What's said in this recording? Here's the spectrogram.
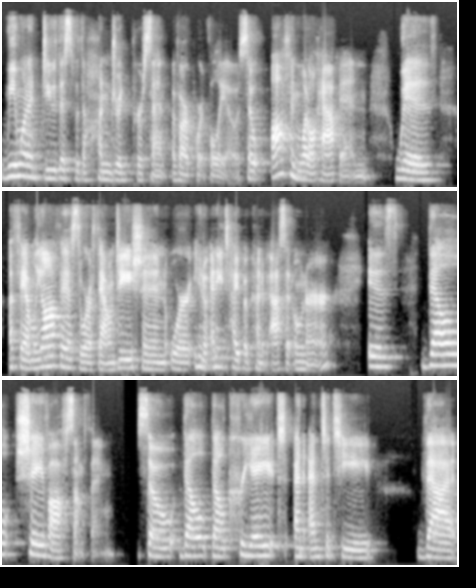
we want to do this with 100% of our portfolio. So often what'll happen with a family office or a foundation or you know any type of kind of asset owner is they'll shave off something. So they'll they'll create an entity that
